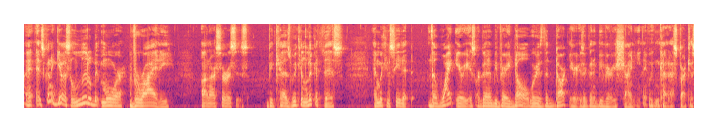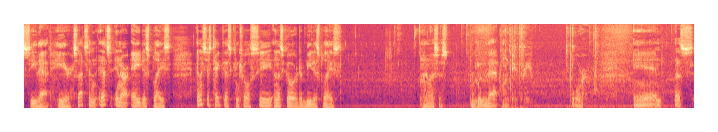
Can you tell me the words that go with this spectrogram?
It's gonna give us a little bit more variety on our surfaces because we can look at this and we can see that the white areas are going to be very dull, whereas the dark areas are going to be very shiny. We can kind of start to see that here. So that's in, that's in our A displace. And let's just take this Control C and let's go over to B displace. And let's just remove that. One, two, three, four. And let's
